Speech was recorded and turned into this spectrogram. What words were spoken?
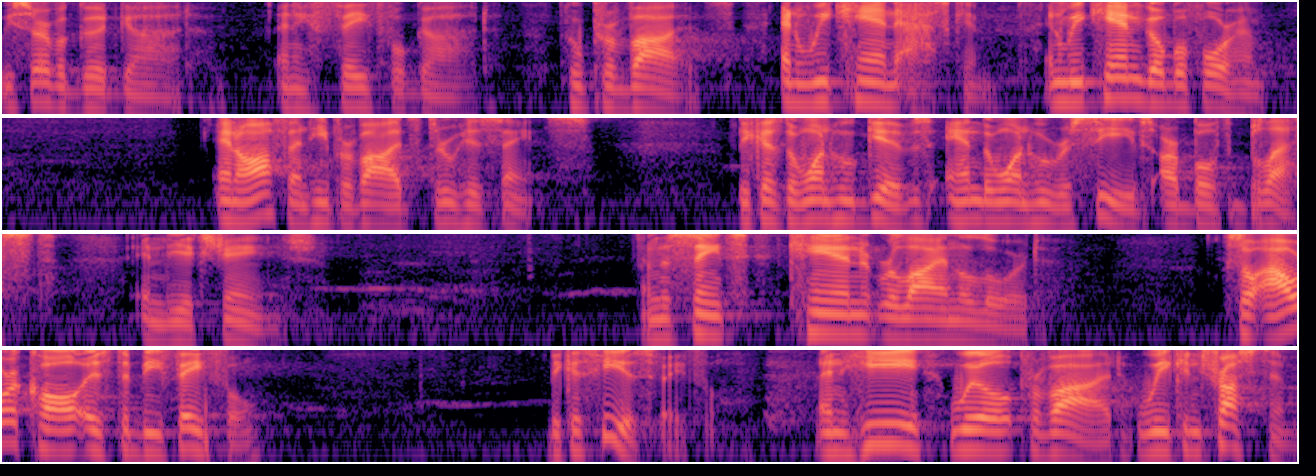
We serve a good God and a faithful God who provides, and we can ask him, and we can go before him. And often he provides through his saints because the one who gives and the one who receives are both blessed in the exchange. And the saints can rely on the Lord. So our call is to be faithful because He is faithful and He will provide. We can trust Him,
